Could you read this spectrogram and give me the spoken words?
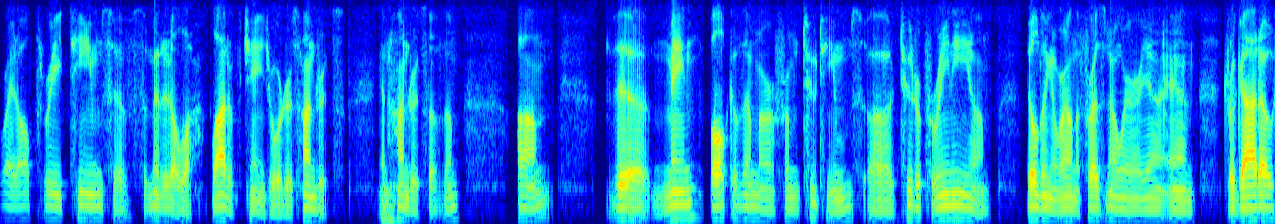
Right, all three teams have submitted a lot of change orders, hundreds and hundreds of them. Um, the main bulk of them are from two teams, uh, Tutor Perini, um, building around the Fresno area, and Dragados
